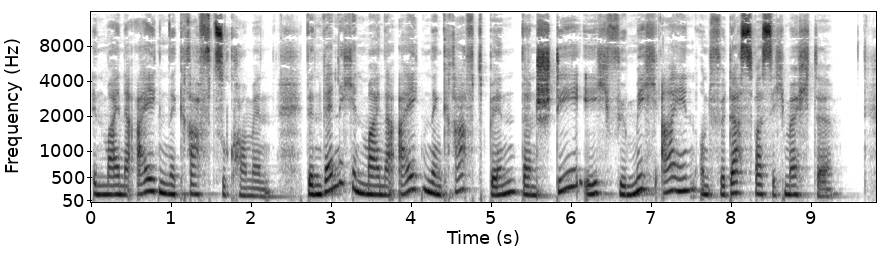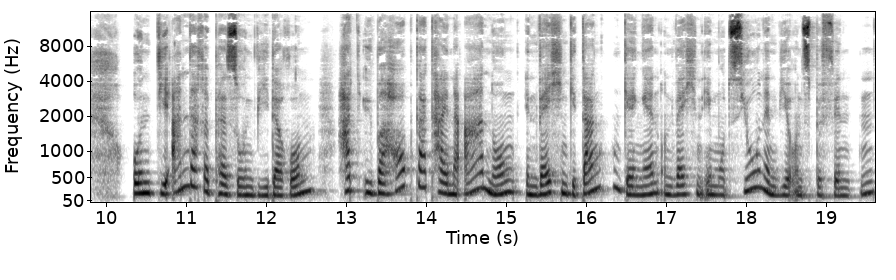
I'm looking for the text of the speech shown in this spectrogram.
in meine eigene Kraft zu kommen. Denn wenn ich in meiner eigenen Kraft bin, dann stehe ich für mich ein und für das, was ich möchte. Und die andere Person wiederum hat überhaupt gar keine Ahnung, in welchen Gedankengängen und welchen Emotionen wir uns befinden,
